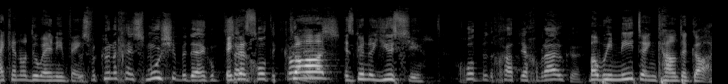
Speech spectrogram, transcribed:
I cannot do anything. Dus we kunnen geen smoesje bedenken om te Because zeggen, God, ik kan God niks. is going to use you. God gaat jou gebruiken. But we need to encounter God.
